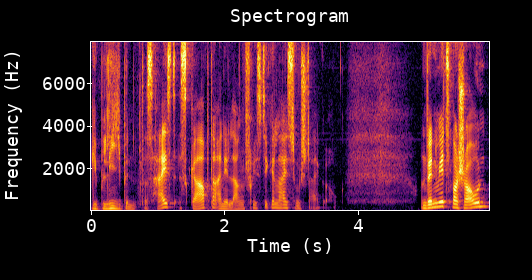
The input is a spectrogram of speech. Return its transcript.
geblieben. Das heißt, es gab da eine langfristige Leistungssteigerung. Und wenn wir jetzt mal schauen,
